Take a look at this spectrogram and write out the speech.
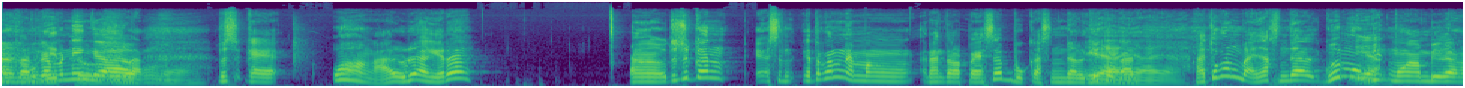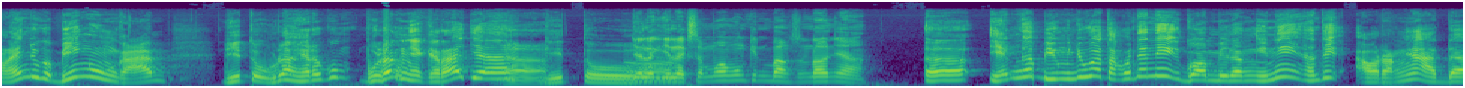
bukan bukan gitu meninggal. bilangnya. Terus kayak wah nggak ada udah akhirnya eh, terus kan eh, itu kan emang rental PS buka sendal gitu Iya, kan. iya, iya. Nah, itu kan banyak sendal. Gue mau Iya. bi- mau ngambil yang lain juga bingung kan. Gitu. Udah akhirnya gue pulang nyeker aja Ya. gitu. jelek-jelek semua mungkin bang sendalnya Eh, ya enggak bingung juga takutnya nih gua ambil yang ini nanti orangnya ada.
